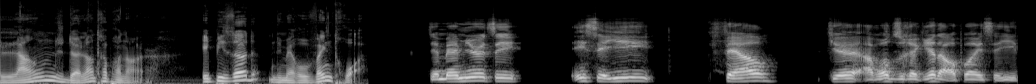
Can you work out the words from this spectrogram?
lounge de l'entrepreneur. Épisode numéro 23. J'aime bien mieux, tu sais, essayer, faire, que avoir du regret d'avoir pas essayé.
